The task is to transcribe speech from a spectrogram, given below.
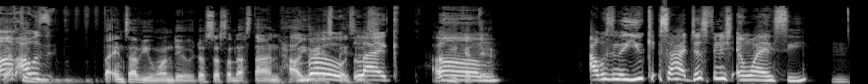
Um, I was the interview one day, just just understand how you're in bro, spaces. like how do you get there? I was in the UK, so I had just finished NYSC, Mm.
